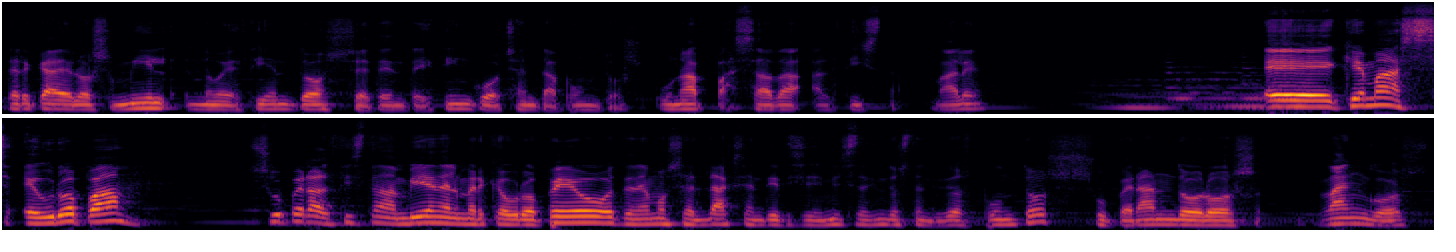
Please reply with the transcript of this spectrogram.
cerca de los 1.975-80 puntos. Una pasada alcista, ¿vale? Eh, ¿Qué más? Europa, súper alcista también el mercado europeo. Tenemos el DAX en 16.732 puntos, superando los rangos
